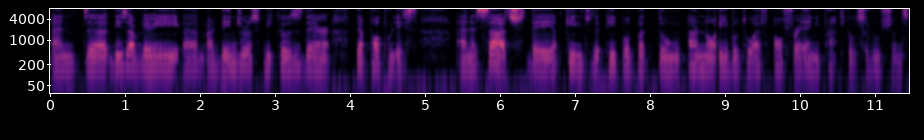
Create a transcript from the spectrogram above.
And these are very um, are dangerous because they're they're populist. And as such, they appeal to the people but don't, are not able to offer any practical solutions,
